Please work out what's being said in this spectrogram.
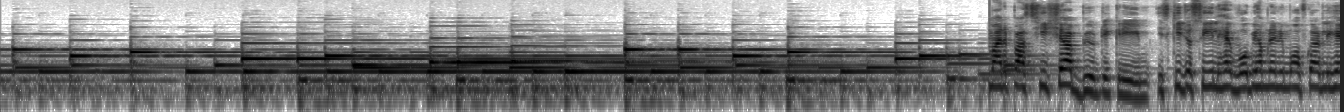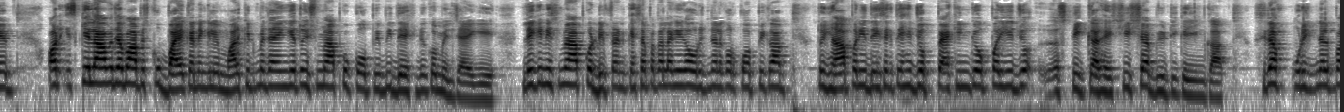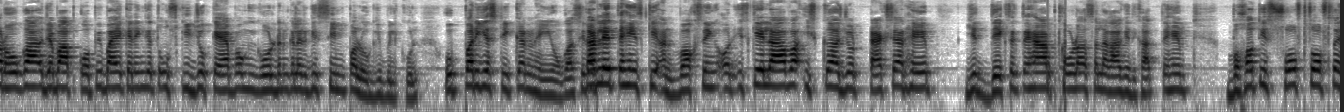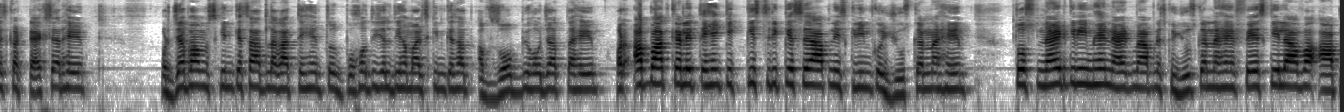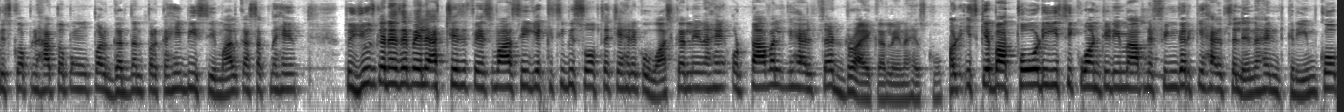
हमारे पास शीशा ब्यूटी क्रीम इसकी जो सील है वो भी हमने रिमूव कर ली है। और इसके अलावा जब आप इसको बाय करने के लिए मार्केट में जाएँगे तो इसमें आपको कॉपी भी देखने को मिल जाएगी। लेकिन इसमें आपको डिफरेंट कैसे पता लगेगा ओरिजिनल और कॉपी का? तो यहाँ पर ये देख सकते हैं जो पैकिंग के ऊपर ये जो स्टिकर है शीशा ब्यूटी क्रीम का सिर्फ़ ओरिजिनल पर होगा। जब आप कॉपी बाय करेंगे तो उसकी जो कैप होगी गोल्डन कलर की सिंपल होगी बिल्कुल। ऊपर ये स्टिकर नहीं होगा। कर लेते हैं इसकी अनबॉक्सिंग और इसके अलावा इसका जो टेक्सचर है ये देख सकते हैं आप थोड़ा सा लगा के दिखाते हैं। बहुत ही सॉफ्ट सॉफ्ट सा इसका टेक्सचर है। और जब हम स्किन के साथ लगाते हैं तो बहुत ही जल्दी हमारी स्किन के साथ अब्जॉर्ब भी हो जाता है। और अब बात कर लेते हैं कि किस तरीके से आपने इस क्रीम को यूज़ करना है। तो नाइट क्रीम है नाइट में आपने इसको यूज़ करना है। फेस के अलावा आप इसको अपने हाथों, पाँव पर, गर्दन पर कहीं भी इस्तेमाल कर सकते हैं। तो यूज़ करने से पहले अच्छे से फेस वॉश या किसी भी सोप से चेहरे को वॉश कर लेना है और टावल की हेल्प से ड्राई कर लेना है इसको। और इसके बाद थोड़ी सी क्वांटिटी में आपने फिंगर की हेल्प से लेना है क्रीम को।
